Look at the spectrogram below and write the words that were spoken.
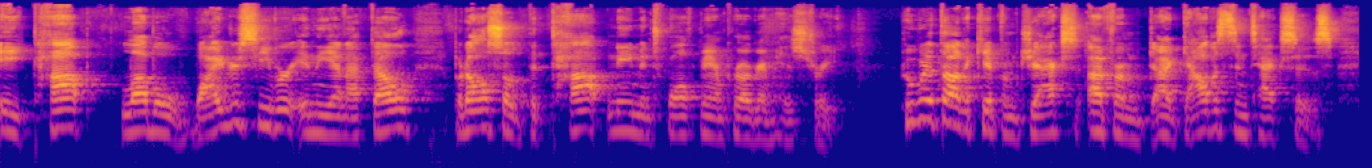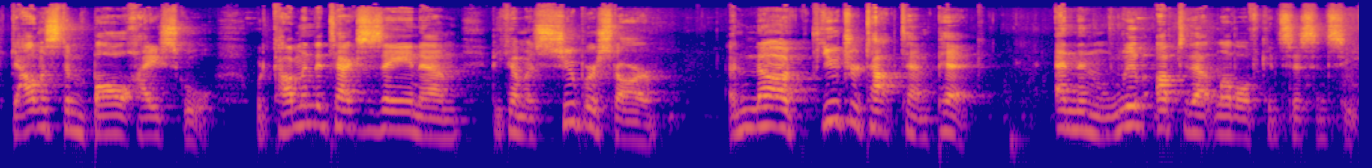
a top level wide receiver in the NFL, but also the top name in 12th man program history. Who would have thought a kid from Jackson, uh, from uh, Galveston, Texas, Galveston Ball High School, would come into Texas A&M, become a superstar, a future top ten pick, and then live up to that level of consistency?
